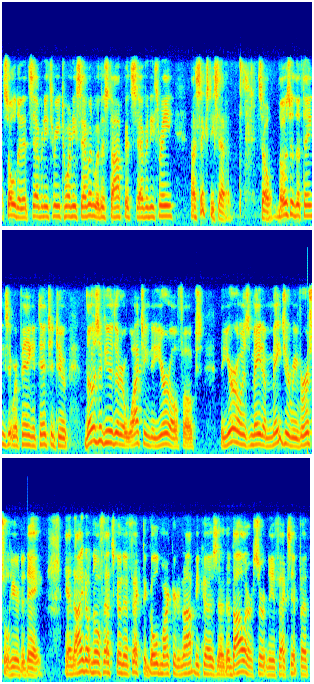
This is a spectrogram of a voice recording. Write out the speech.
sold it at 73.27 with a stop at 73.67. So those are the things that we're paying attention to. Those of you that are watching the euro, folks, the euro has made a major reversal here today. And I don't know if that's going to affect the gold market or not because uh, the dollar certainly affects it. But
